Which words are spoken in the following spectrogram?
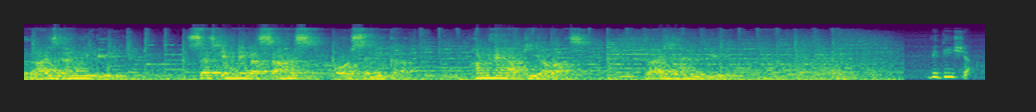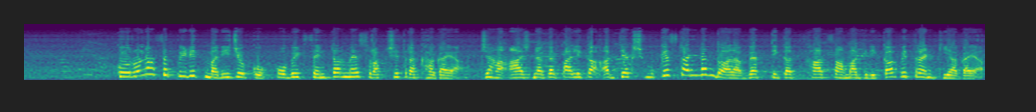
राजधानी ब्यूरो सच कहने का साहस और सलीका। हम हैं आपकी आवाज़, राजधानी ब्यूरो विदिशा। कोरोना से पीड़ित मरीजों को कोविड सेंटर में सुरक्षित रखा गया, जहाँ आज नगर पालिका अध्यक्ष मुकेश टंडन द्वारा व्यक्तिगत खाद्य सामग्री का वितरण किया गया।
